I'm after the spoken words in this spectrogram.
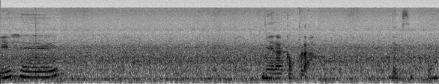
ये है मेरा कपड़ा देख सकते हैं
